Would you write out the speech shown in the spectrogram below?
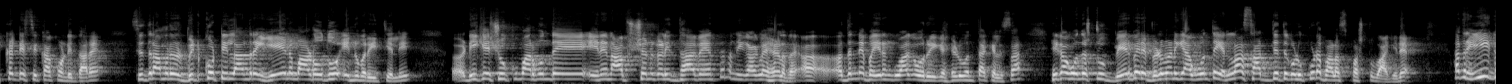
ಇಕ್ಕಟ್ಟಿ ಸಿಕ್ಕಾಕೊಂಡಿದ್ದಾರೆ. ಸಿದ್ದರಾಮಯ್ಯವರು ಬಿಟ್ಕೊಟ್ಟಿಲ್ಲ ಅಂದ್ರೆ ಏನು ಮಾಡೋದು ಎನ್ನುವ ರೀತಿಯಲ್ಲಿ ಡಿ ಕೆ ಶಿವಕುಮಾರ್ ಮುಂದೆ ಏನೇನು ಆಪ್ಷನ್ಗಳಿದ್ದಾವೆ ಅಂತ ನಾನು ಈಗಾಗಲೇ ಹೇಳಿದೆ. ಅದನ್ನೇ ಬಹಿರಂಗವಾಗಿ ಅವರು ಈಗ ಹೇಳುವಂತ ಕೆಲಸ. ಹೀಗಾಗಿ ಒಂದಷ್ಟು ಬೇರೆ ಬೇರೆ ಬೆಳವಣಿಗೆ ಆಗುವಂತ ಎಲ್ಲಾ ಸಾಧ್ಯತೆಗಳು ಕೂಡ ಬಹಳ ಸ್ಪಷ್ಟವಾಗಿದೆ. ಆದರೆ ಈಗ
